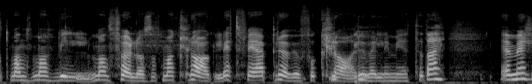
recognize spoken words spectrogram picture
at man, man, vil, man føler også at man klager litt, for jeg prøver jo å forklare veldig mye til deg, Emil.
